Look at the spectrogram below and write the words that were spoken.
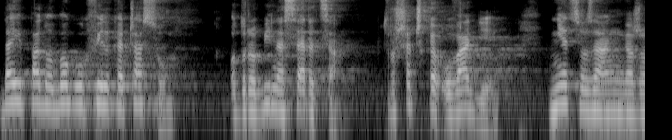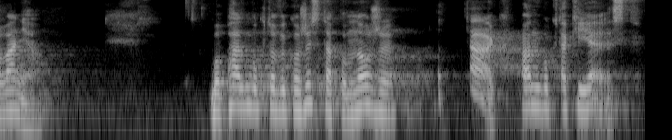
Daj Panu Bogu chwilkę czasu, odrobinę serca, troszeczkę uwagi, nieco zaangażowania. Bo Pan Bóg to wykorzysta, pomnoży. Tak, Pan Bóg taki jest.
